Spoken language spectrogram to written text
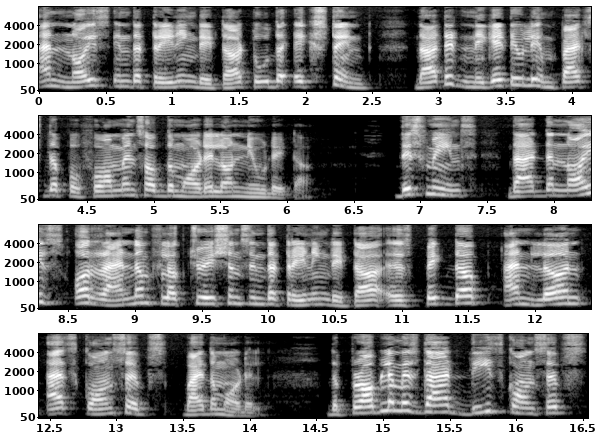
and noise in the training data to the extent that it negatively impacts the performance of the model on new data. This means that the noise or random fluctuations in the training data is picked up and learned as concepts by the model. The problem is that these concepts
